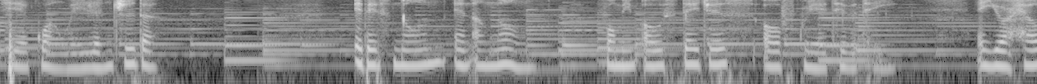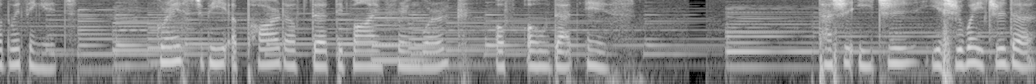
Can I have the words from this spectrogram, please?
且广为人知的。It is known and unknown, forming all stages of creativity, and you are held within it, graced to be a part of the divine framework of all that is. 它是已知也是未知的，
